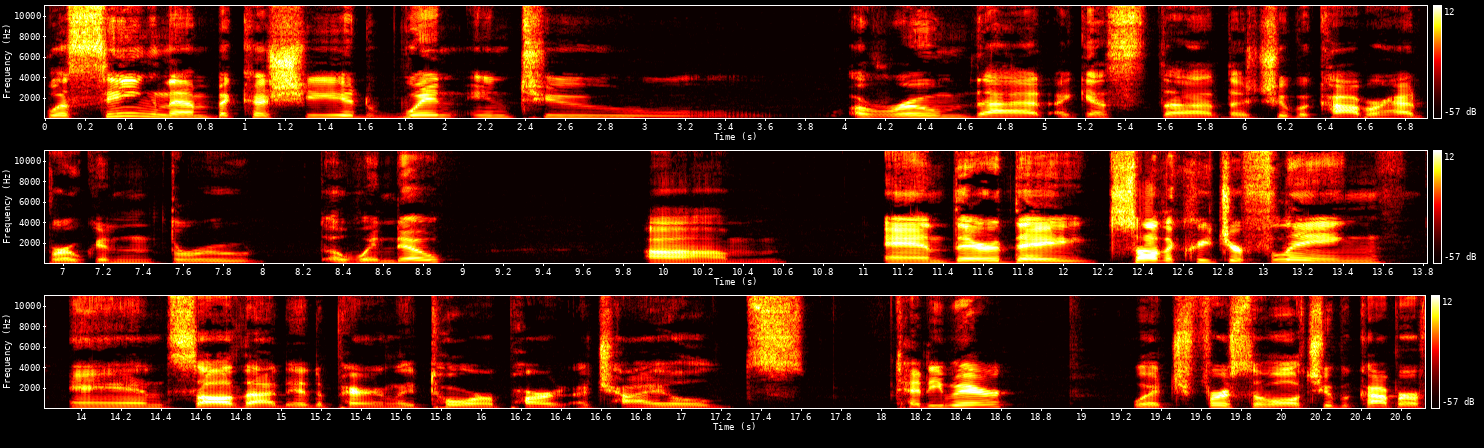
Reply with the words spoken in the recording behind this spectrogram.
was seeing them because she had went into a room that I guess the the chupacabra had broken through a window. Um, and there they saw the creature fleeing and saw that it apparently tore apart a child's teddy bear. Which, first of all, chupacabra,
